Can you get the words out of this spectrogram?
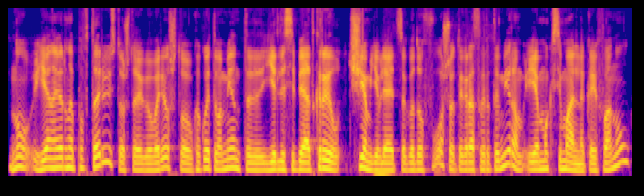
Ну, я, наверное, повторюсь то, что я говорил, что в какой-то момент э, я для себя открыл, чем является God of War, что это игра с открытым миром, и я максимально кайфанул,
